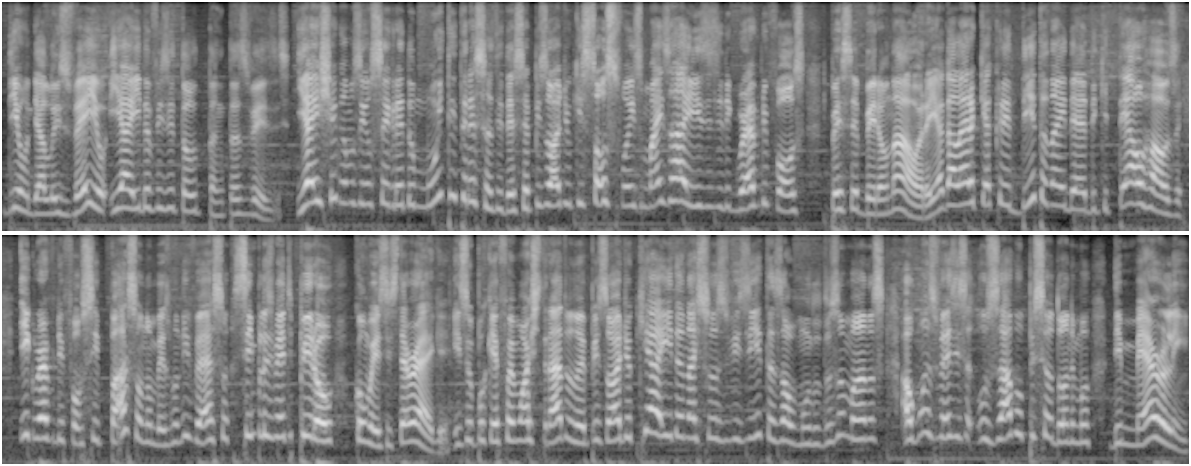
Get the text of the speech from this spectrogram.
de onde a luz veio e a Ida visitou tantas vezes. E aí chegamos em um segredo muito interessante desse episódio que só os fãs mais raízes de Gravity Falls perceberam na hora. E a galera que acredita na ideia de que Tell House e Gravity Falls se passam no mesmo universo simplesmente pirou com esse easter egg. Isso porque foi mostrado no episódio que a Ida nas suas visitas ao mundo dos humanos algumas vezes usava o pseudônimo de Marilyn.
